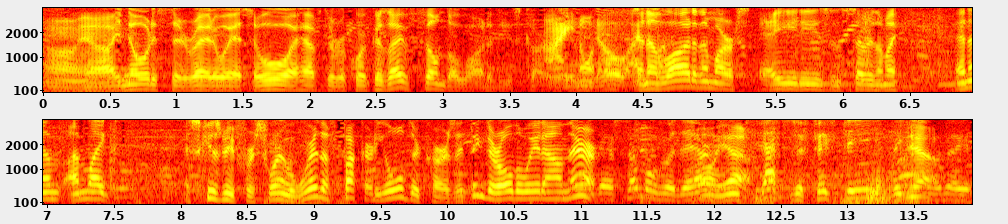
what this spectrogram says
Oh yeah, I noticed it right away. I said, "Oh, I have to record," because I've filmed a lot of these cars. I you know, know, and a lot of them are 80s and 70s. I'm like, and I'm, I'm like, excuse me for swearing, but where the fuck are the older cars? I think they're all the way down there. There's some over there. Oh, yeah. That's the 50s. The, Yeah. the,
